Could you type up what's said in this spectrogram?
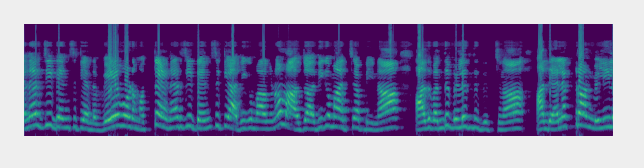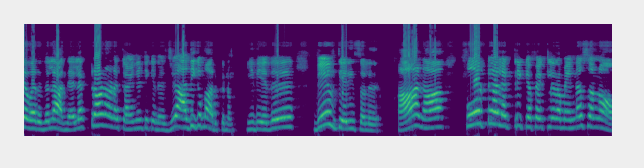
எனர்ஜி டென்சிட்டி அந்த வேவோட மொத்த எனர்ஜி டென்சிட்டி அதிகமாகணும். அது அதிகமாச்சு அப்படின்னா அது வந்து விழுந்துடுச்சுன்னா அந்த எலக்ட்ரான் வெளியில வருதுல்ல அந்த எலக்ட்ரானோட கைனட்டிக் எனர்ஜி அதிகமாக இருக்கணும். இது எது? வேவ் தேரி சொல்லுது. ஆனா போட்டோ எலக்ட்ரிக் எஃபெக்ட்ல நம்ம என்ன சொன்னோம்?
